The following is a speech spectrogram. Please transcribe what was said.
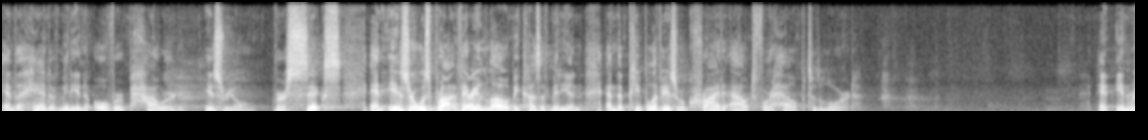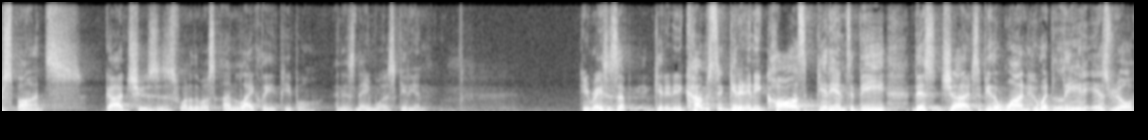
And the hand of Midian overpowered Israel. Verse 6 And Israel was brought very low because of Midian, and the people of Israel cried out for help to the Lord. And in response, God chooses one of the most unlikely people, and his name was Gideon. He raises up Gideon, and he comes to Gideon, and he calls Gideon to be this judge, to be the one who would lead Israel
